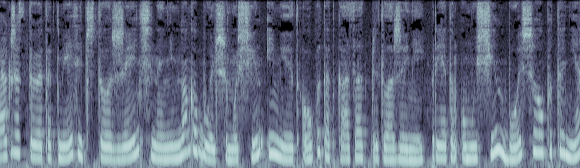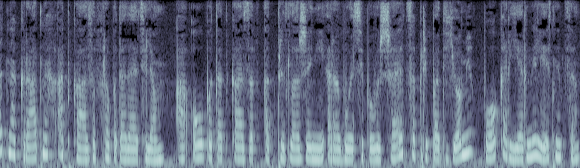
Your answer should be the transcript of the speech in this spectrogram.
Также стоит отметить, что женщины немного больше мужчин имеют опыт отказа от предложений. При этом у мужчин больше опыта неоднократных отказов работодателям, а опыт отказов от предложений о работе повышается при подъеме по карьерной лестнице.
